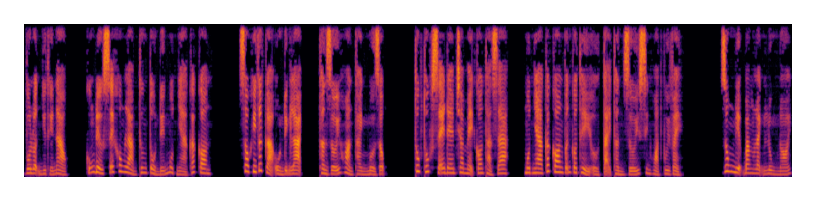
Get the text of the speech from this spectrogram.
Vô luận như thế nào, cũng đều sẽ không làm thương tổn đến một nhà các con. Sau khi tất cả ổn định lại, thần giới hoàn thành mở rộng. Thúc thúc sẽ đem cha mẹ con thả ra, một nhà các con vẫn có thể ở tại thần giới sinh hoạt vui vẻ. Dung Niệm Băng lạnh lùng nói,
